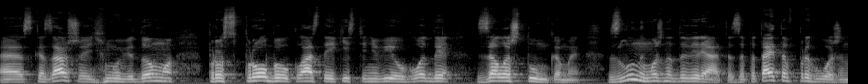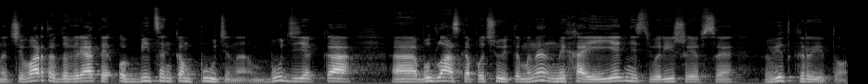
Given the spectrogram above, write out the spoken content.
е, сказав, що йому відомо про спроби укласти якісь тіньові угоди за лаштунками. Злу не можна довіряти. Запитайте в Пригожина, чи варто довіряти обіцянкам Путіна. Будь-яка, е, будь ласка, почуйте мене, нехай і єдність вирішує все відкрито.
